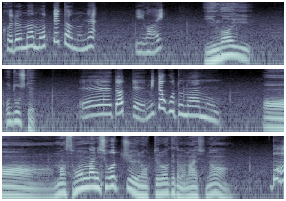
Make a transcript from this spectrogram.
車持ってたのね。意外。意外？どうして？えー、だって見たことないもん。ああまあそんなにしょっちゅう乗ってるわけでもないしな。でも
